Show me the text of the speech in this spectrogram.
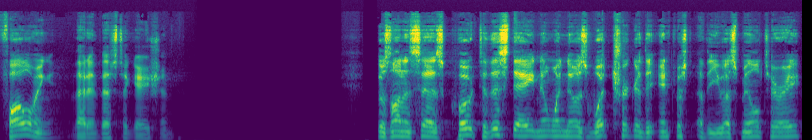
following that investigation. Goes on and says, quote, to this day, no one knows what triggered the interest of the U.S. military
